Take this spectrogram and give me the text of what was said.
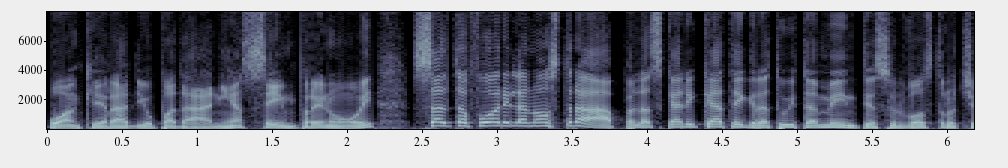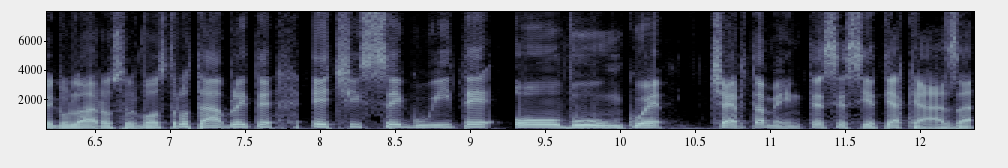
o anche Radio Padania, sempre noi. Salta fuori la nostra app, la scaricate gratuitamente sul vostro cellulare o sul vostro tablet e ci seguite ovunque. Certamente se siete a casa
